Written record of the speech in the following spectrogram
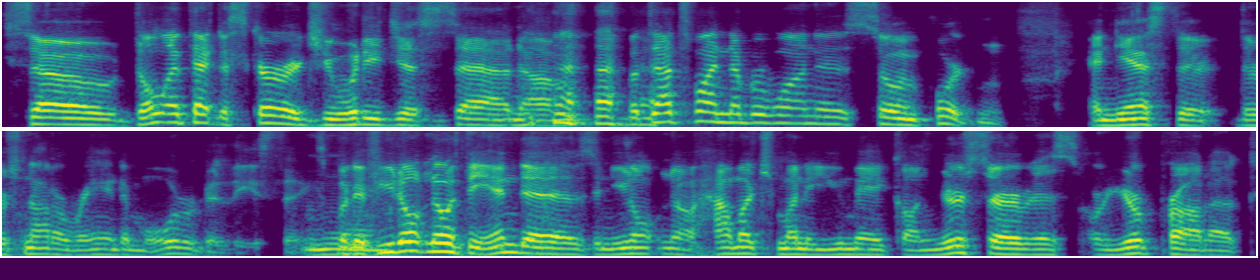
So don't let that discourage you. What he just said, um, but that's why number one is so important. And yes, there, there's not a random order to these things. But if you don't know what the end is, and you don't know how much money you make on your service or your product,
